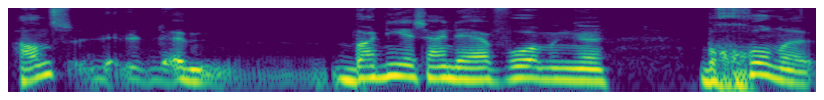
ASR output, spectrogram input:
Hans, eh, eh, wanneer zijn de hervormingen begonnen...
